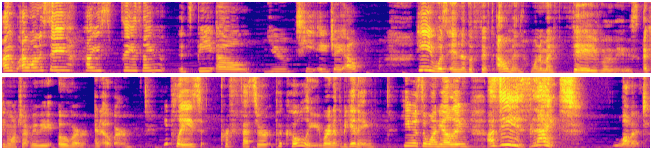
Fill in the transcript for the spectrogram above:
I, I want to say how you say his name. It's B L U T H A L. He was in The Fifth Element, one of my fave movies. I can watch that movie over and over. He plays Professor Pacoli right at the beginning. He was the one yelling, Aziz, light! Love it.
